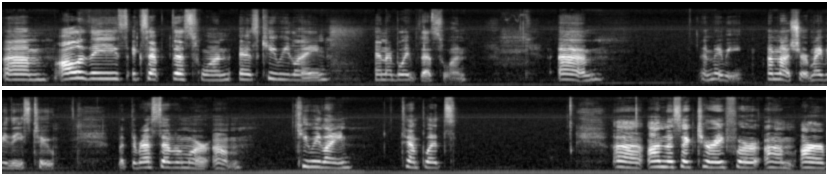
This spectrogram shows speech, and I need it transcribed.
Um, all of these except this one is Kiwi Lane, and I believe this one. Um, and maybe, I'm not sure, maybe these two. But the rest of them are um, Kiwi Lane templates. Uh, on the secretary for um, our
